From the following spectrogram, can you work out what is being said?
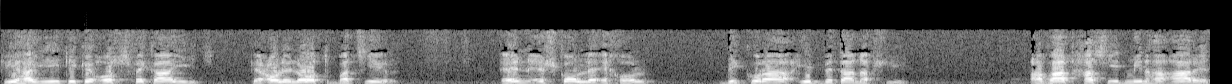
כי הייתי כאוספי קיץ, כעוללות בציר. אין אשכול לאכול, ביכורה הבאתה נפשי. עבד חסיד מן הארץ,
